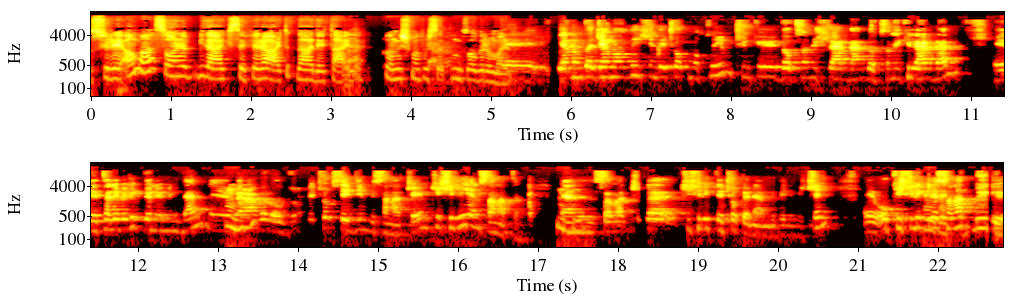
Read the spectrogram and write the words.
süre ama sonra bir dahaki sefere artık daha detaylı konuşma fırsatımız olur umarım. Ee, yanımda Cem olduğu için de çok mutluyum. Çünkü 93'lerden, 92'lerden e, talebelik döneminden e, beraber oldum ve çok sevdiğim bir sanatçı. Hem kişiliği hem sanatı. Yani hı hı. sanatçıda kişilik de çok önemli benim için. E, o kişilikle evet. sanat büyüyor.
